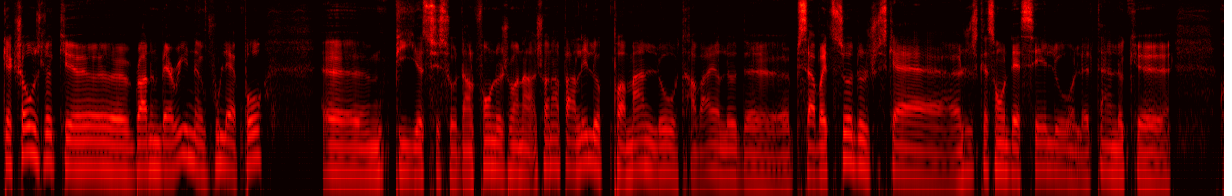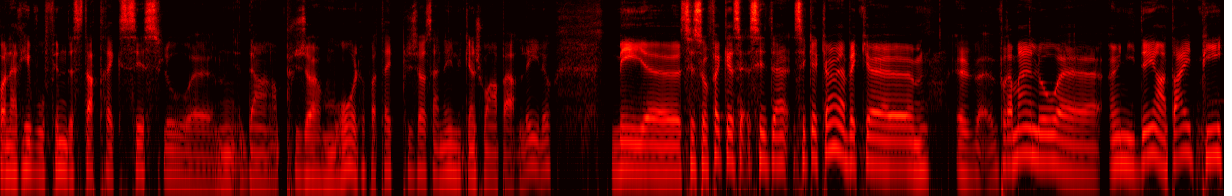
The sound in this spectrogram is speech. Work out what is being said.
quelque chose là, que Roddenberry ne voulait pas. Euh, puis c'est ça, dans le fond, je, vais en, parler pas mal au travers de. Puis ça va être ça jusqu'à jusqu'à son décès, le temps que qu'on arrive au film de Star Trek 6 euh, dans plusieurs mois, peut-être plusieurs années quand je vais en parler. Là. Mais euh, c'est ça, fait que c'est quelqu'un avec vraiment là, une idée en tête. Puis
